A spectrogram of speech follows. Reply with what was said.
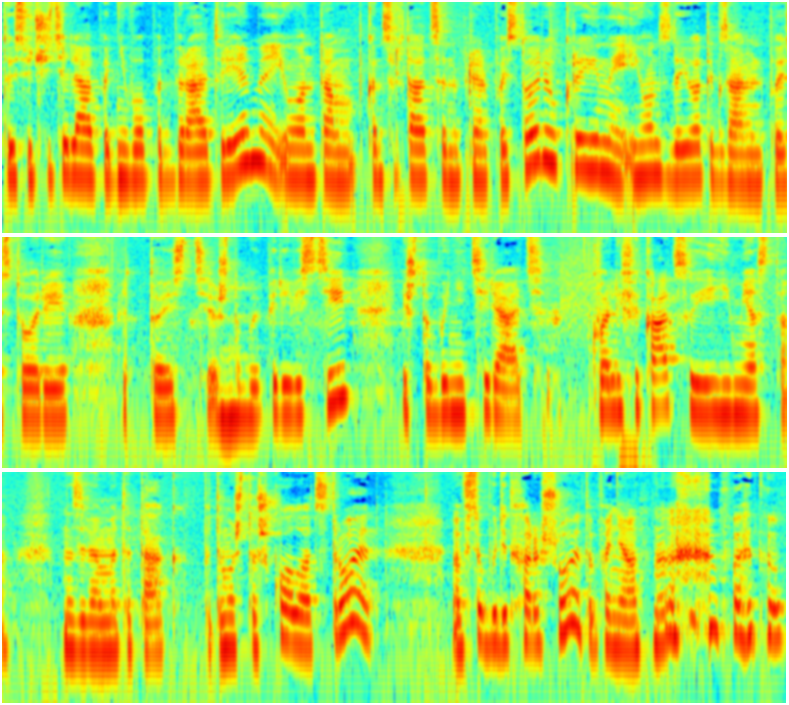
То есть учителя под него подбирают время, и он там консультация, например, по истории Украины, и он сдает экзамен по истории. То есть, чтобы mm-hmm. Перевести и чтобы не терять квалификацию и место, назовем это так. Потому что школу отстроят, все будет хорошо, это понятно. Поэтому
